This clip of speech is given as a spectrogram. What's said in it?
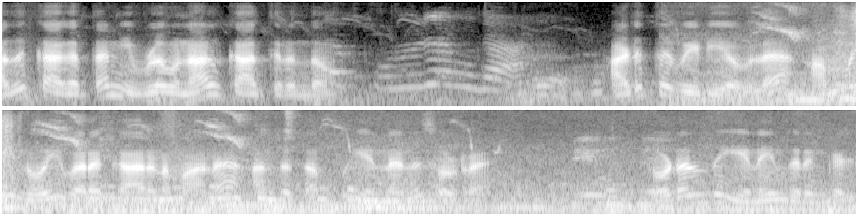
அதுக்காகத்தான் இவ்வளவு நாள் காத்திருந்தோம். அடுத்த வீடியோவில் அம்மை நோய் வர காரணமான அந்த தப்பு என்னன்னு சொல்கிறேன் தொடர்ந்து இணைந்திருங்கள்.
